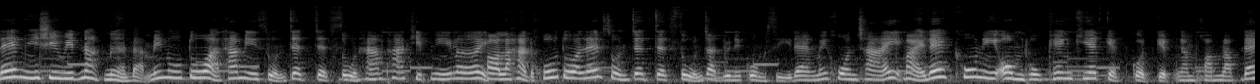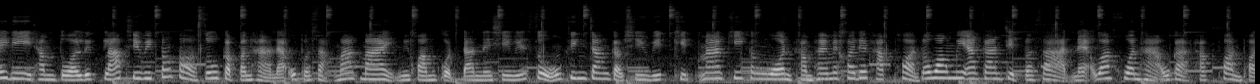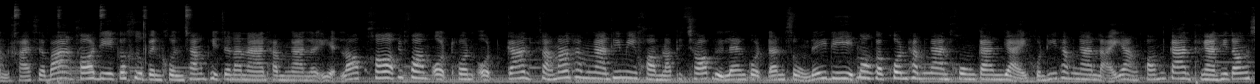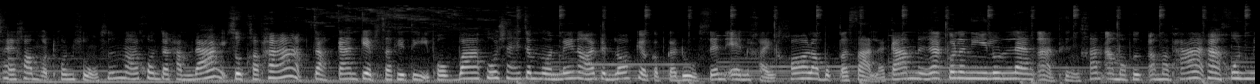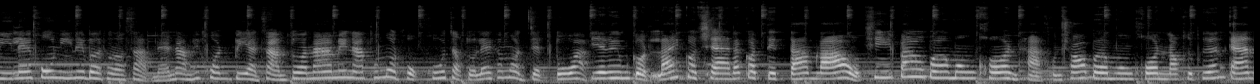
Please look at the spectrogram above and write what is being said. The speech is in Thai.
เลขนี้ชีวิตหนักเหนื่อยแบบไม่รู้ตัว ถ้ามี 0770 ห้ามพลาดคลิปนี้เลย พอรหัสคู่ตัวเลข 0770 จัดอยู่ในกลุ่มสีแดงไม่ควรใช้ หมายเลขคู่นี้อมทุกเคร่งเครียดเก็บกดเก็บงำความลับได้ดีทำตัวลึกลับชีวิตต้องต่อสู้กับปัญหาและอุปสรรคมากมาย มีความกดดันในชีวิตสูง จริงจังกับชีวิตคิดมากขี้กังวลทำให้ไม่ค่อยได้พักผ่อน ระวังมีอาการจิตประสาท แนะว่าควรหาโอกาสพักผ่อนผ่อนคลายซะบ้าง ข้อดีก็คือเป็นคนช่างพิจารณาทำงานละเอียดรอบคอบมีความอดทนอดกั้น สามารถทำงานที่มีความรับผิดชอบ หรือแรงกดดันสูงได้ดีเหมาะกับคนทำงานโครงการใหญ่คนที่ทำงานหลายอย่างพร้อมกัน งานที่ต้องใช้ความอดทนสูง ซึ่งน้อยคนจะทำได้ สุขภาพ จากการเก็บสถิติพบว่าผู้ใช้จำนวนไม่น้อยเป็นโรคเกี่ยวกับกระดูกเส้นเอ็นไขข้อระบบประสาทและกล้ามเนื้อกรณีรุนแรงอาจถึงขั้นอัมพฤกษ์อัมพาตหากคุณมีเลขคู่นี้ในเบอร์โทรศัพท์แนะนำให้ควรเปลี่ยน 3 ตัวหน้าไม่นับทั้งหมด 6 คู่จากตัวเลขทั้งหมด 7 ตัว อย่าลืมกดไลค์กดแชร์และกดติดตามเราชี้เป้า เบอร์มงคล หากคุณชอบเบอร์มงคลเราคือเพื่อนกัน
